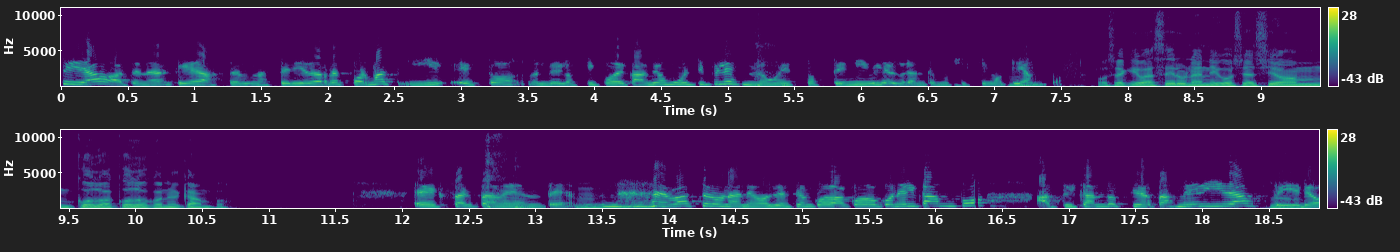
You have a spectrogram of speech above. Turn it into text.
sea, va a tener que hacer una serie de reformas y esto de los tipos de cambios múltiples no es sostenible durante muchísimo tiempo. O sea que va a ser una negociación codo a codo con el campo. Exactamente. Mm. Va a ser una negociación codo a codo con el campo, aplicando ciertas medidas, pero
